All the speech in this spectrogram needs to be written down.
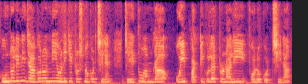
কুণ্ডলিনী জাগরণ নিয়ে অনেকে প্রশ্ন করছিলেন যেহেতু আমরা ওই পার্টিকুলার প্রণালী ফলো করছি না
